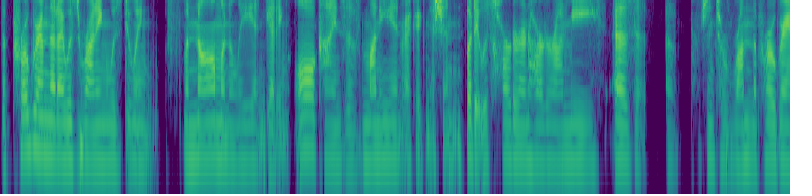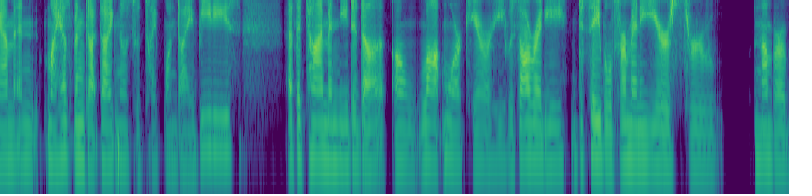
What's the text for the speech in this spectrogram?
The program that I was running was doing phenomenally and getting all kinds of money and recognition, but it was harder and harder on me as a, a person to run the program. And my husband got diagnosed with type 1 diabetes at the time and needed a, a lot more care. He was already disabled for many years through a number of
